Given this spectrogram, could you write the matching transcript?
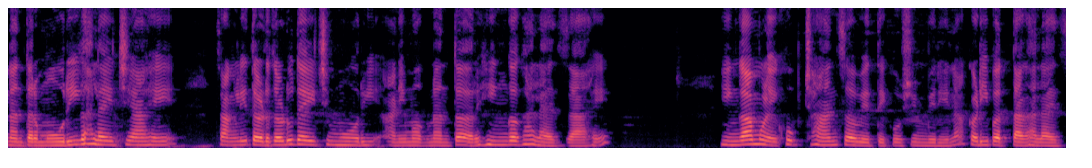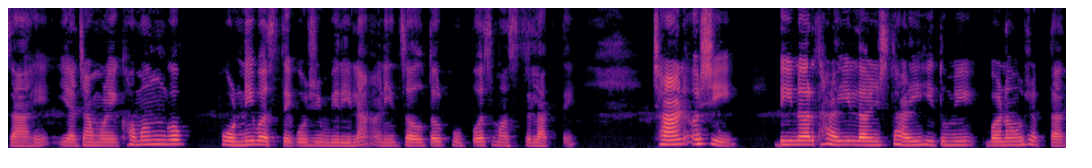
नंतर मोहरी घालायची आहे. चांगली तडतडू द्यायची मोहरी आणि मग नंतर हिंग घालायचं आहे. हिंगामुळे खूप छान चव येते कोशिंबिरीला. कढीपत्ता घालायचा आहे. याच्यामुळे खमंग फोडणी बसते कोशिंबिरीला आणि चव तर खूपच मस्त लागते. छान अशी डिनर थाळी लंच थाळी ही तुम्ही बनवू शकतात.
